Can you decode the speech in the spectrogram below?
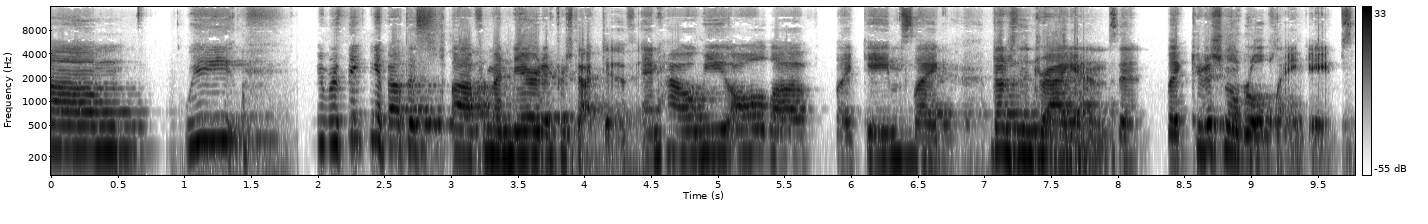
Um, we we were thinking about this uh, from a narrative perspective and how we all love like games like Dungeons and Dragons and like traditional role playing games,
